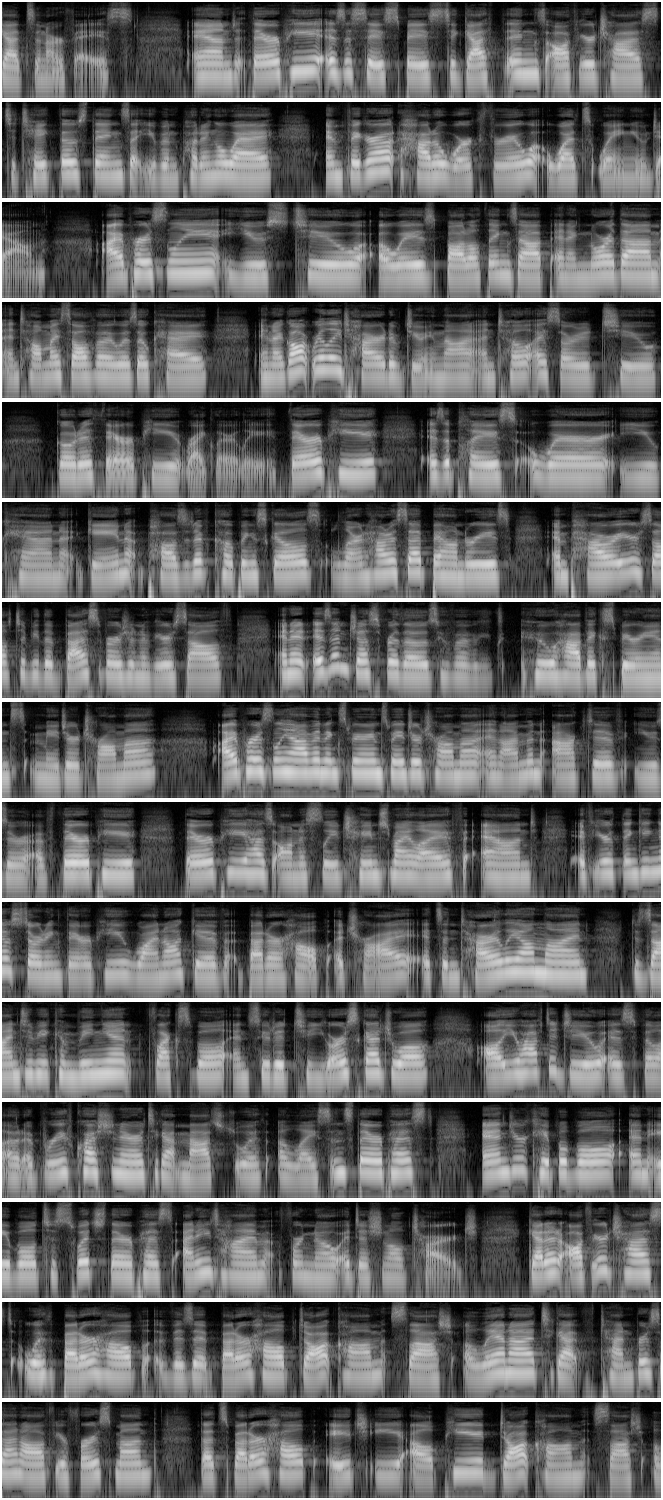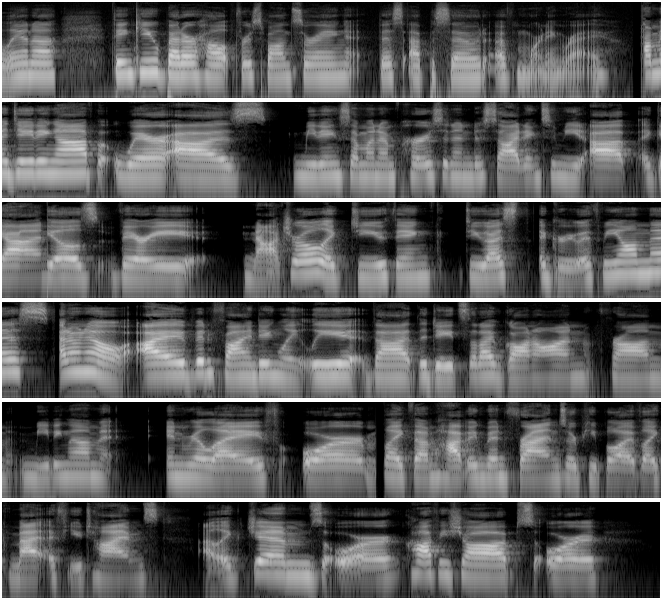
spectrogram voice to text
gets in our face. And therapy is a safe space to get things off your chest, to take those things that you've been putting away and figure out how to work through what's weighing you down. I personally used to always bottle things up and ignore them and tell myself I was okay. And I got really tired of doing that until I started to go to therapy regularly. Therapy is a place where you can gain positive coping skills, learn how to set boundaries, empower yourself to be the best version of yourself. And it isn't just for those who have, who have experienced major trauma. I personally haven't experienced major trauma and I'm an active user of therapy. Therapy has honestly changed my life. And if you're thinking of starting therapy, why not give BetterHelp a try? It's entirely online, designed to be convenient, flexible, and suited to your schedule. All you have to do is fill out a brief questionnaire to get matched with a licensed therapist, and you're capable and able to switch therapists anytime for no additional charge. Get it off your chest with BetterHelp. Visit betterhelp.com slash Allana to get 10% off your first month. That's betterhelp, H-E-L-P dot com slash Allana. Thank you, BetterHelp, for sponsoring this episode of Morning Rae. I'm a dating app, whereas meeting someone in person and deciding to meet up again feels very natural. Like, do you think, do you guys agree with me on this? I don't know. I've been finding lately that the dates that I've gone on from meeting them in real life or like them having been friends or people I've like met a few times at like gyms or coffee shops or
